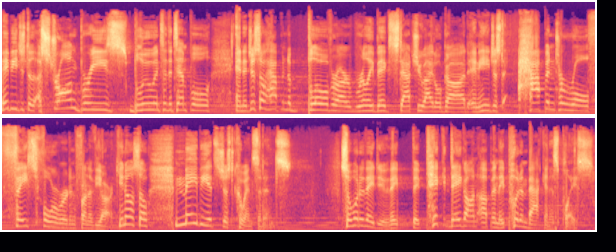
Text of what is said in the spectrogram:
Maybe just a, a, strong breeze blew into the temple, and it just so happened to blow over our really big statue idol god, and he just happened to roll face forward in front of the ark. You know, so maybe it's just coincidence. So what do they do? They, they pick Dagon up and they put him back in his place.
